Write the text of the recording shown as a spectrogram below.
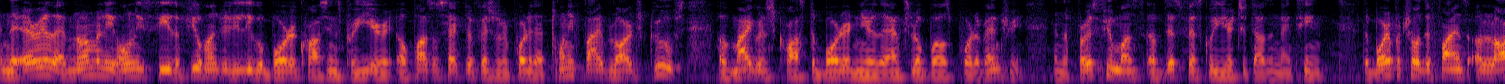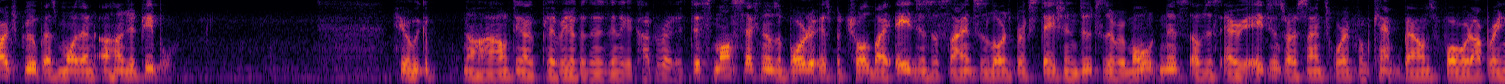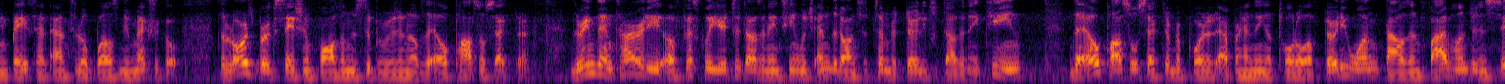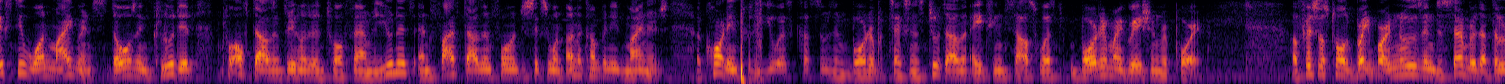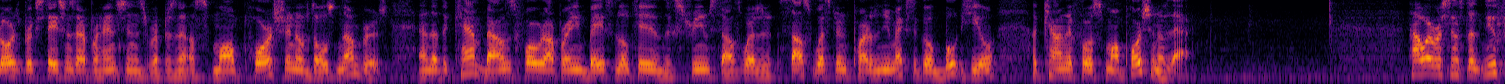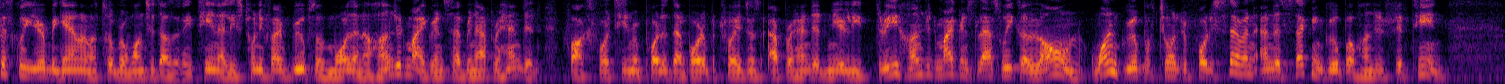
In the area that normally only sees a few hundred illegal border crossings per year, El Paso sector officials reported that 25 large groups of migrants crossed the border near the Antelope Wells port of entry in the first few months of this fiscal year 2019. The Border Patrol defines a large group as more than 100 people. Here we could no, I don't think I can play video because then it's going to get copyrighted. This small section of the border is patrolled by agents assigned to the Lordsburg station. Due to the remoteness of this area, agents are assigned to work from Camp Bounds forward operating base at Antelope Wells, New Mexico. The Lordsburg station falls under supervision of the El Paso sector. During the entirety of fiscal year 2018, which ended on September 30, 2018, the El Paso sector reported apprehending a total of 31,561 migrants. Those included 12,312 family units and 5,461 unaccompanied minors, according to the U.S. Customs and Border Protection's 2018 Southwest Border Migration Report. Officials told Breitbart News in December that the Lordsburg Station's apprehensions represent a small portion of those numbers, and that the Camp Bounds forward operating base located in the extreme southwestern part of New Mexico, Boot Heel, accounted for a small portion of that. However, since the new fiscal year began on October 1, 2018, at least 25 groups of more than 100 migrants have been apprehended. Fox 14 reported that Border Patrol agents apprehended nearly 300 migrants last week alone, one group of 247 and a second group of 115.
